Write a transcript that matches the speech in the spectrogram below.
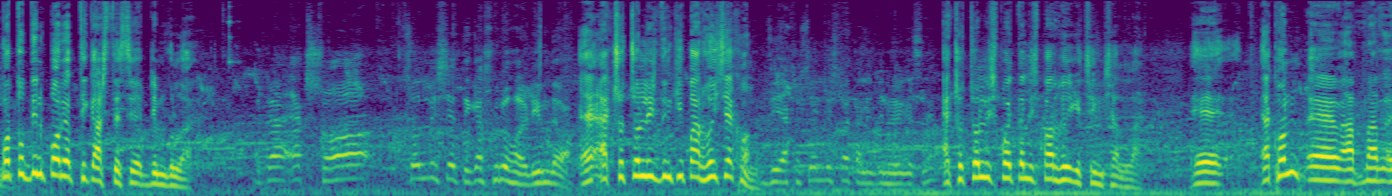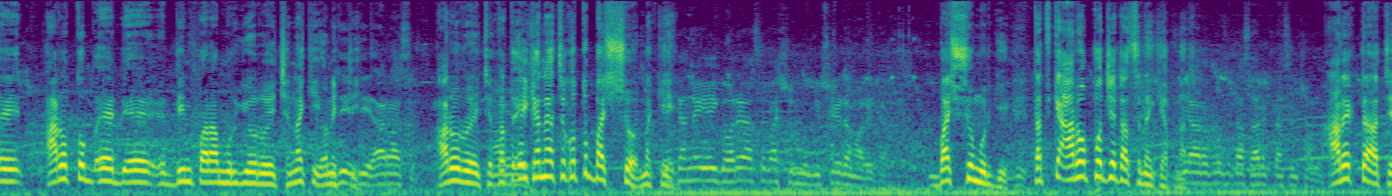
কতদিন পরের থেকে আসতেছে ডিমগুলা? এটা একশো চল্লিশের থেকে শুরু হয় ডিম দেওয়া। একশো চল্লিশ দিন কি পার হয়েছে এখন? জি একশো চল্লিশ পঁয়তাল্লিশ দিন হয়ে গেছে। একশো চল্লিশ পঁয়তাল্লিশ পার হয়ে গেছে ইনশাল্লাহ। এখন আপনার এ, আরও তো ডিম পাড়া মুরগিও রয়েছে নাকি জি অনেকটি? জি আরও রয়েছে। তাতে এইখানে আছে কত? বাইশশো নাকি? এখানে এই ঘরে আছে বাইশশো মুরগি সেটা আমার এটা। বাইশশো মুরগি। তাতে কি আরও প্রজেক্ট আছে নাকি আপনার? আরেকটা আছে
